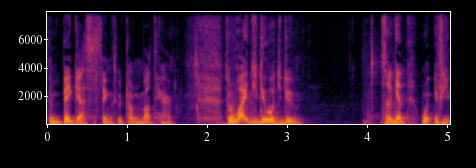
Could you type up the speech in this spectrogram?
The big ass things we're talking about here. So why do you do what you do? So again, if you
